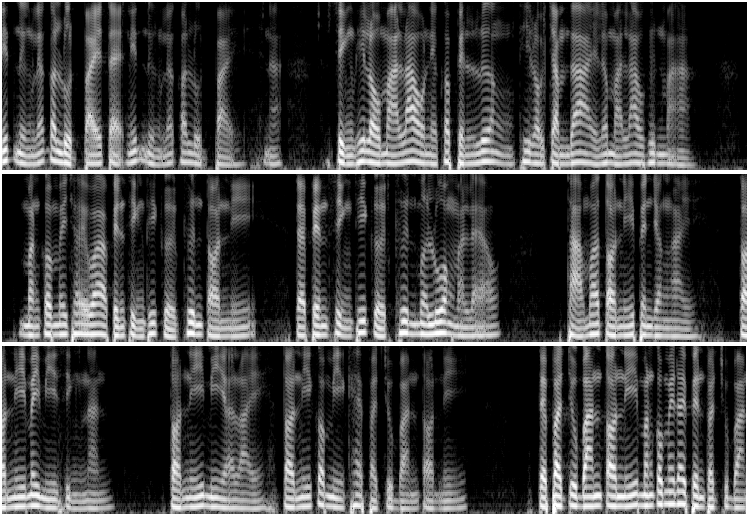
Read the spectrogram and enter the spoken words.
นิดหนึ่งแล้วก็หลุดไป แตะนิดหนึ่งแล้วก็หลุดไปนะสิ่งที่เรามาเล่าเนี่ยก็เป็นเรื่องที่เราจำได้แล้วมาเล่าขึ้นมา มันก็ไม่ใช่ว่าเป็นสิ่งที่เกิดขึ้นตอนนี้ แต่เป็นสิ่งที่เกิดขึ้นเมื่อล่วงมาแล้ว ถามว่าตอนนี้เป็นยังไง ตอนนี้ไม่มีสิ่งนั้น ตอนนี้มีอะไร ตอนนี้ก็มีแค่ปัจจุบันตอนนี้ แต่ปัจจุบันตอนนี้มันก็ไม่ได้เป็นปัจจุบัน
